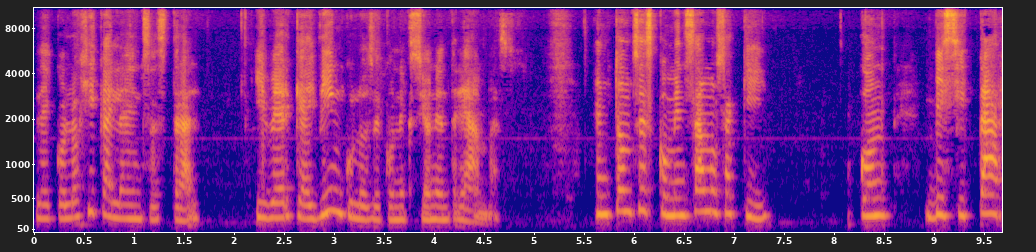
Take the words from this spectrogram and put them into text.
la ecológica y la ancestral, y ver que hay vínculos de conexión entre ambas. Entonces comenzamos aquí con visitar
